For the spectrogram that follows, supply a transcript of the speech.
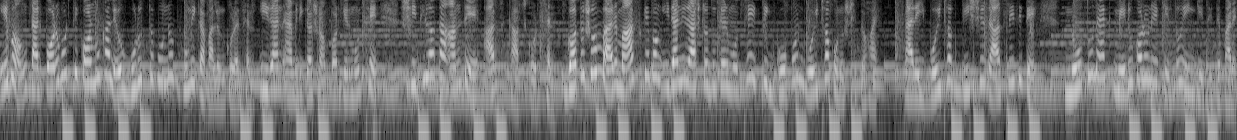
এবং তার পরবর্তী কর্মকালেও গুরুত্বপূর্ণ ভূমিকা পালন করেছেন। ইরান, আমেরিকা সম্পর্কের মধ্যে শিথিলতা আনতে আজ কাজ করছেন। গত সোমবার মাস্ক এবং ইরানি রাষ্ট্রদূতের মধ্যে একটি গোপন বৈঠক অনুষ্ঠিত হয়। আর এই বৈঠক বিশ্বের রাজনীতিতে নতুন এক মেরুকরণের কিন্তু ইঙ্গিত দিতে পারে।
